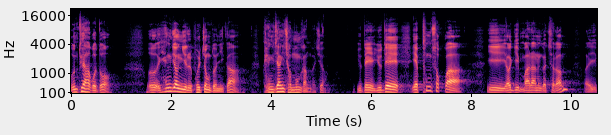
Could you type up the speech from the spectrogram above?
은퇴하고도 어, 행정 일을 볼 정도니까 굉장히 전문가인 거죠. 유대 유대의 풍속과 이 여기 말하는 것처럼 어, 이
